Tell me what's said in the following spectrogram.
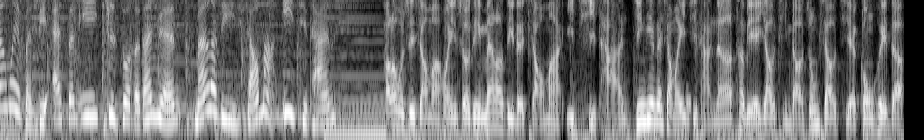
专为本地 SME 制作的单元 Melody 小马一起谈。Hello，我是小马，欢迎收听 Melody 的小马一起谈。今天的小马一起谈呢，特别邀请到中小企业工会的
